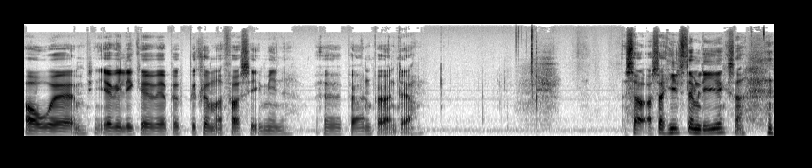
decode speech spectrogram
Og øh, jeg vil ikke være bekymret for at se mine øh, børnebørn der. Så, og så hils dem lige, ikke så?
